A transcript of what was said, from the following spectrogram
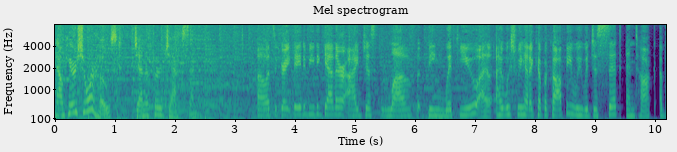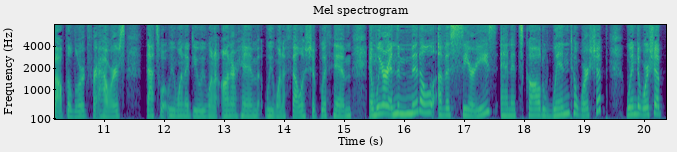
Now here's your host, Jennifer Jackson. Oh, it's a great day to be together. I just love being with you. I, I, wish we had a cup of coffee. We would just sit and talk about the Lord for hours. That's what we want to do. We want to honor him. We want to fellowship with him. And we are in the middle of a series, and it's called When to Worship. When to Worship.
